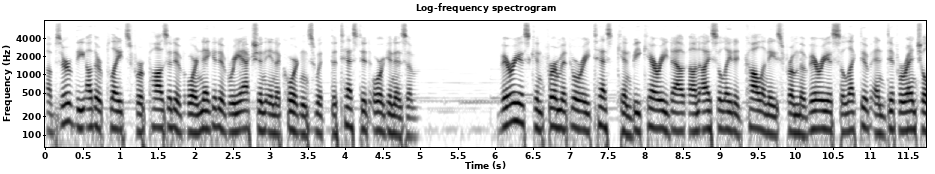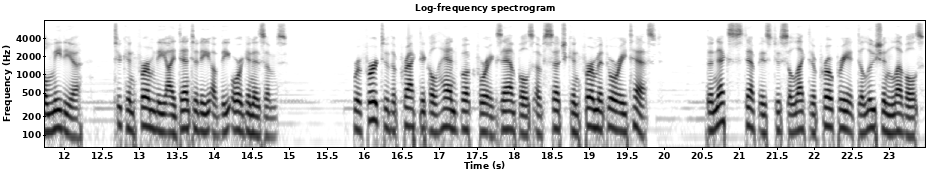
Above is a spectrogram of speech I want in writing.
Observe the other plates for positive or negative reaction in accordance with the tested organism. Various confirmatory tests can be carried out on isolated colonies from the various selective and differential media, to confirm the identity of the organisms. Refer to the practical handbook for examples of such confirmatory test. The next step is to select appropriate dilution levels,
